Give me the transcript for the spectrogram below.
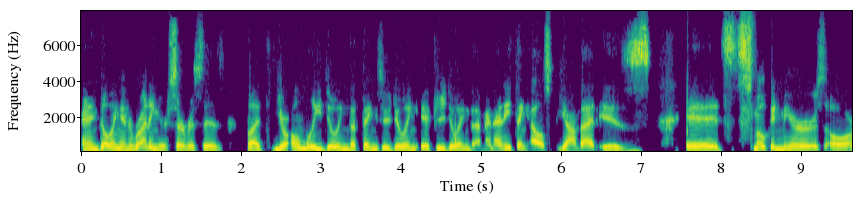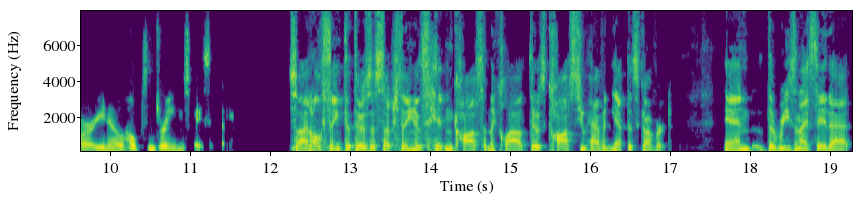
and going and running your services but you're only doing the things you're doing if you're doing them. And anything else beyond that is it's smoke and mirrors or you know hopes and dreams basically. So i don't think that there's a such thing as hidden costs in the cloud. There's costs you haven't yet discovered. And the reason i say that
